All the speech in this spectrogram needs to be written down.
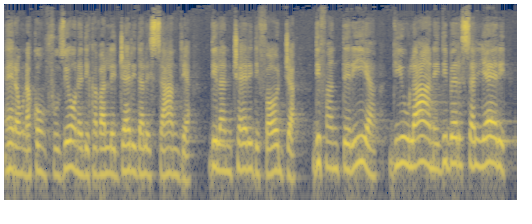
Era una confusione di cavalleggeri d'Alessandria, di lancieri di Foggia, di fanteria, di ulani, di bersaglieri,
